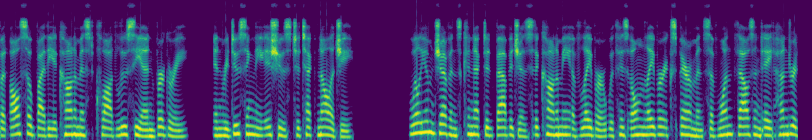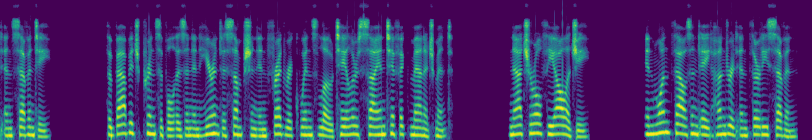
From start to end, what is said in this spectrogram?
but also by the economist Claude Lucien Bergery, in reducing the issues to technology. William Jevons connected Babbage's economy of labor with his own labor experiments of 1870. The Babbage principle is an inherent assumption in Frederick Winslow Taylor's scientific management. Natural Theology In 1837,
